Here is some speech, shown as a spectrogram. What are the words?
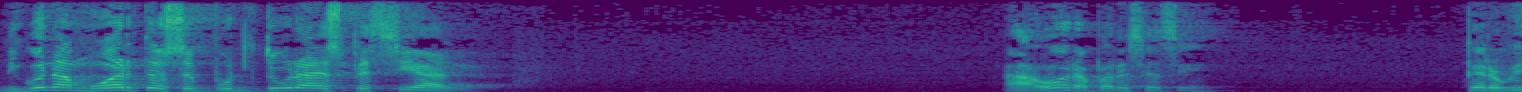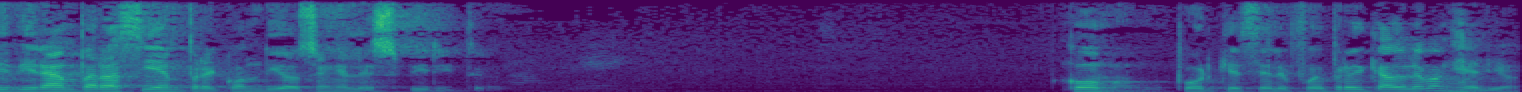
ninguna muerte o sepultura especial. Ahora parece así. Pero vivirán para siempre con Dios en el Espíritu. ¿Cómo? Porque se le fue predicado el Evangelio,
